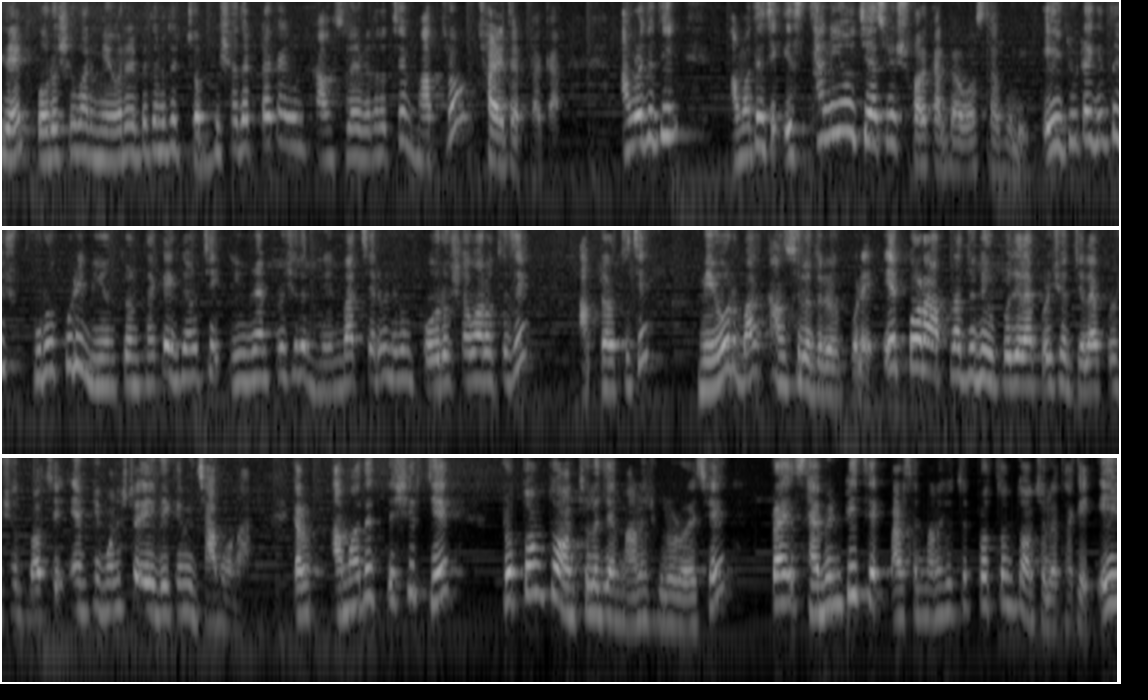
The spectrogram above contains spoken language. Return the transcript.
গ্রেড পৌরসভার মেয়রের বেতন হচ্ছে ২৪,০০০ টাকা এবং কাউন্সিলরের বেতন হচ্ছে মাত্র ৪,৫০০ টাকা। আমরা যদি আমাদের যে স্থানীয় যে আসলে সরকার ব্যবস্থা বলি, এই দুটা কিন্তু পুরোপুরি নিয়ন্ত্রণ থাকে একজন হচ্ছে ইউনিয়ন পরিষদের মেম্বার, চেয়ারম্যান এবং পৌরসভার হচ্ছে যে আপনার হচ্ছে যে মেয়র বা কাউন্সিলরদের উপরে। এরপর আপনার যদি উপজেলা পরিষদ, জেলা পরিষদ বা হচ্ছে এমপি মনিস্টার এইদিকে আমি যাব না। কারণ আমাদের দেশের যে প্রত্যন্ত অঞ্চলে যে মানুষগুলো রয়েছে, প্রায় 70% মানুষ হচ্ছে প্রত্যন্ত অঞ্চলে থাকে। এই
